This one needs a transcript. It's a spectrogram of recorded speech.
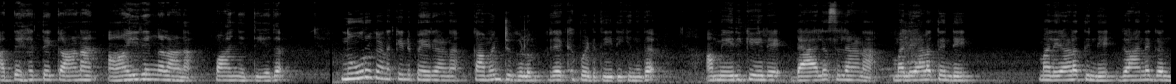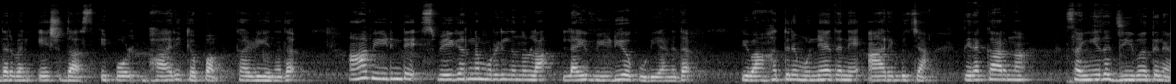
അദ്ദേഹത്തെ കാണാൻ ആയിരങ്ങളാണ് പാഞ്ഞെത്തിയത്. നൂറുകണക്കിന് പേരാണ് കമന്റുകളും രേഖപ്പെടുത്തിയിരിക്കുന്നത്. അമേരിക്കയിലെ ഡാലസിലാണ് മലയാളത്തിന്റെ മലയാളത്തിന്റെ ഗാനഗന്ധർവൻ യേശുദാസ് ഇപ്പോൾ ഭാര്യയ്ക്കൊപ്പം കഴിയുന്നത്. ആ വീടിന്റെ സ്വീകരണ മുറിയിൽ നിന്നുള്ള ലൈവ് വീഡിയോ കൂടിയാണിത്. വിവാഹത്തിന് മുന്നേ തന്നെ ആരംഭിച്ച തിരക്കാർന്ന സംഗീത ജീവിതത്തിന്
